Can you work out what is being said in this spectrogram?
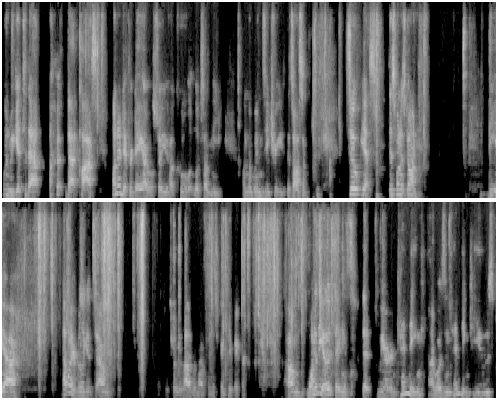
when we get to that that class on a different day, I will show you how cool it looks on the on the whimsy tree. It's awesome. So yes, this one is gone. The uh now that I really get sound, it's really loud when I'm from the screen paper. Um, one of the other things that we are intending, I was intending to use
